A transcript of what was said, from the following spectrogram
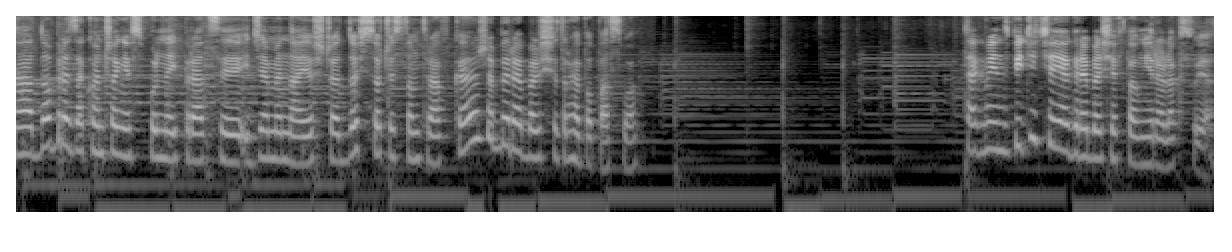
Na dobre zakończenie wspólnej pracy idziemy na jeszcze dość soczystą trawkę, żeby rebel się trochę popasła. Tak więc widzicie, jak rebel się w pełni relaksuje.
